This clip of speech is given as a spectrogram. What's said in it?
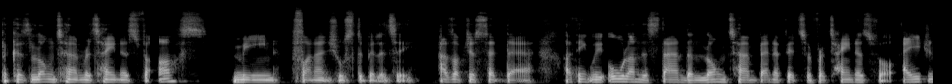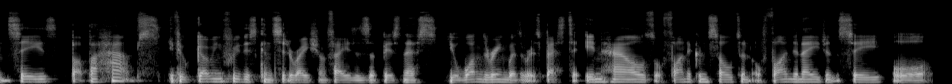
Because long term retainers for us mean financial stability. As I've just said there, I think we all understand the long term benefits of retainers for agencies, but perhaps if you're going through this consideration phase as a business, you're wondering whether it's best to in house or find a consultant or find an agency or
